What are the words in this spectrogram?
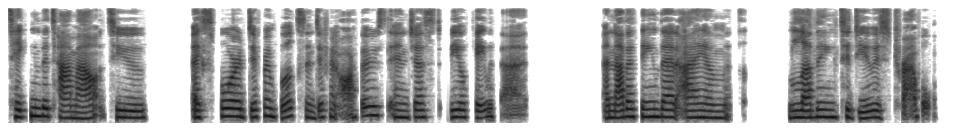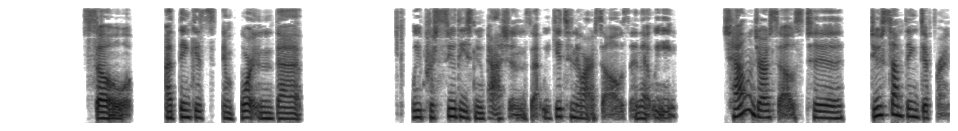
taking the time out to explore different books and different authors and just be okay with that. Another thing that I am loving to do is travel. So I think it's important that we pursue these new passions, that we get to know ourselves and that we challenge ourselves to do something different,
